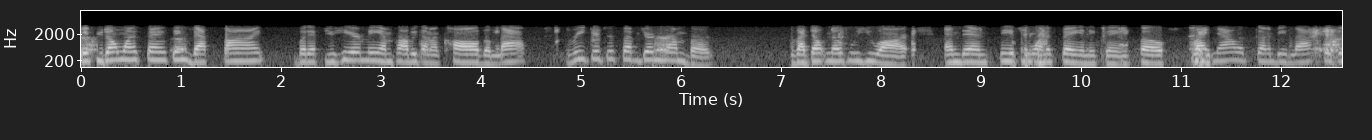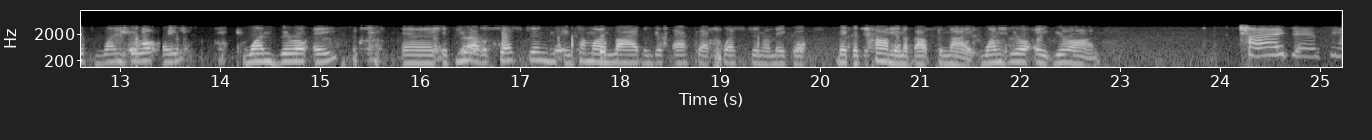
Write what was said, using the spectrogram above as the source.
if you don't want to say anything, that's fine. But if you hear me, I'm probably going to call the last three digits of your number because I don't know who you are, and then see if you want to say anything. So right now it's going to be last digits 108 108. And if you have a question, you can come on live and just ask that question or make a make a comment about tonight. 108, you're on. Hi, Dancy.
